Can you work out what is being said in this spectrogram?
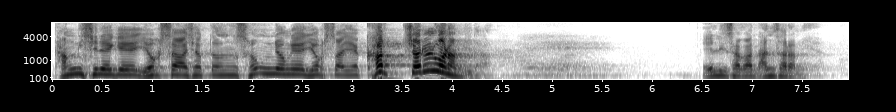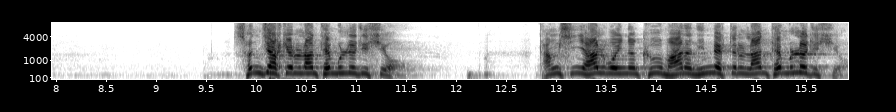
당신에게 역사하셨던 성령의 역사의 갑절을 원합니다. 엘리사가 난 사람이에요. 선지학교를 나한테 물려주시오. 당신이 알고 있는 그 많은 인맥들을 나한테 물려주시오.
